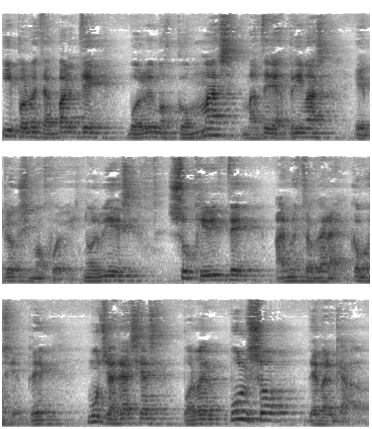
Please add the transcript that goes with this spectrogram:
y por nuestra parte volvemos con más materias primas el próximo jueves. No olvides suscribirte a nuestro canal, como siempre. Muchas gracias por ver Pulso de Mercado.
